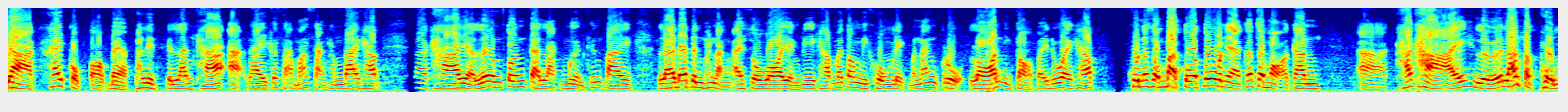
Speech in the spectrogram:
อยากให้กบออกแบบผลิตเป็นร้านค้าอะไรก็สามารถสั่งทำได้ครับ ราคาเนี่ยเริ่มต้นแต่หลักหมื่นขึ้นไป แล้วได้เป็นผนังไอโซวอลอย่างดีครับ ไม่ต้องมีโครงเหล็กมานั่งกรุร้อนอีกต่อไปด้วยครับ คุณสมบัติตัวตู้เนี่ยก็จะเหมาะกับการอ่าค้าขายหรือร้านตัดผม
